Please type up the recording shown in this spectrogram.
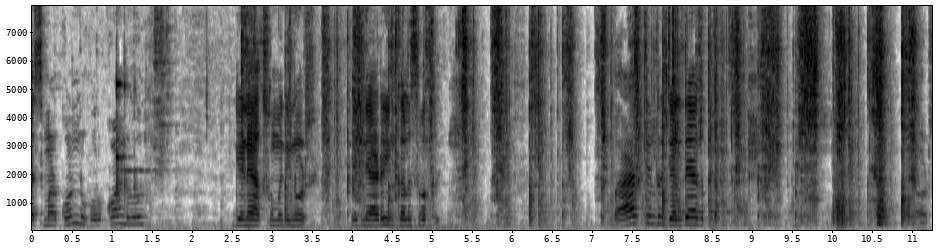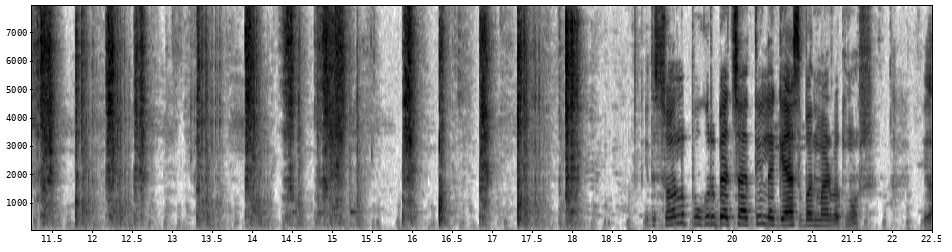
ಹಸಿ ಮಾಡ್ಕೊಂಡು ಹುರ್ಕೊಂಡು ಗಿಣೆ ಹಾಕ್ಸ್ಕೊಂಬಂದಿ ನೋಡ್ರಿ. ಇದನ್ನ ಎರಡು ಹಿಂಗೆ ಕಲಿಸ್ಬೇಕು ರೀ ಭಾಳ ತಿಲ್ರಿ ಜಲ್ದಿ ಆಗುತ್ತೆ ನೋಡ್ರಿ ಇದು ಸ್ವಲ್ಪ ಉಗುರು ಬೆಚ್ಚಾತಿಲ್ಲ, ಗ್ಯಾಸ್ ಬಂದ್ ಮಾಡ್ಬೇಕು ನೋಡ್ರಿ. ಈಗ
